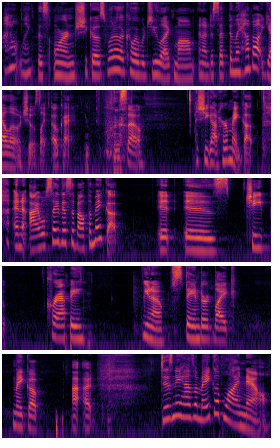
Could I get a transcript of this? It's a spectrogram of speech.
"I don't like this orange." She goes, "What other color would you like, mom?" And I just said, "Finley, how about yellow?" And she was like, "Okay." so she got her makeup, and I will say this about the makeup: it is cheap, crappy, you know, standard like makeup. I, I, Disney has a makeup line now.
